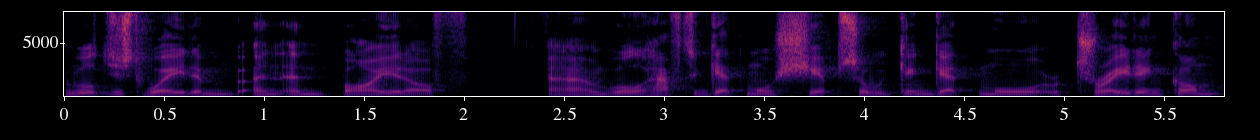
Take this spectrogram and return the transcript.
We'll just wait and, and, and buy it off. Uh, we'll have to get more ships so we can get more trade income.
